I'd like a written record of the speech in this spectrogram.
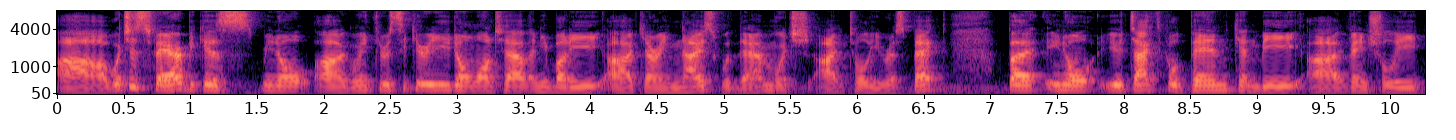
Uh, which is fair because you know uh, going through security you don't want to have anybody uh, carrying knives with them which I totally respect. But you know your tactical pen can be uh, eventually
